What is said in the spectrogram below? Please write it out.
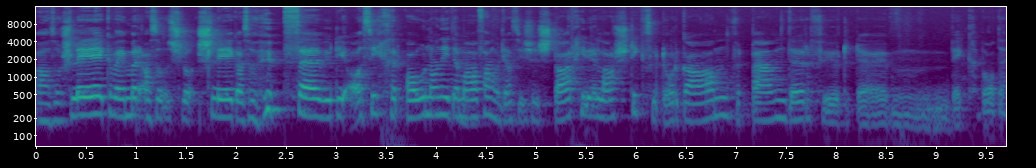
Also Schläge, wenn man, also Schläge, also Hüpfen würde ich sicher auch noch nicht am Anfang, das ist eine starke Belastung für die Organe, für die Bänder, für den ähm, Beckenboden.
